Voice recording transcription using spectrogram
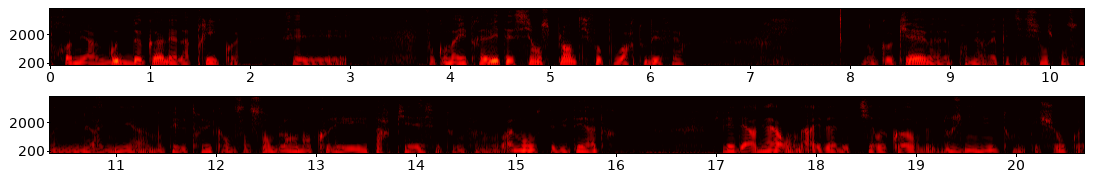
première goutte de colle, elle a pris. quoi. C'est faut qu'on aille très vite et si on se plante, il faut pouvoir tout défaire. Donc ok, bah, première répétition, je pense qu'on a mis une heure et demie à monter le truc en faisant semblant d'en coller par pièce et tout. Enfin, vraiment, c'était du théâtre les dernières, on arrivait à des petits records de 12 minutes, on était chaud quoi.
